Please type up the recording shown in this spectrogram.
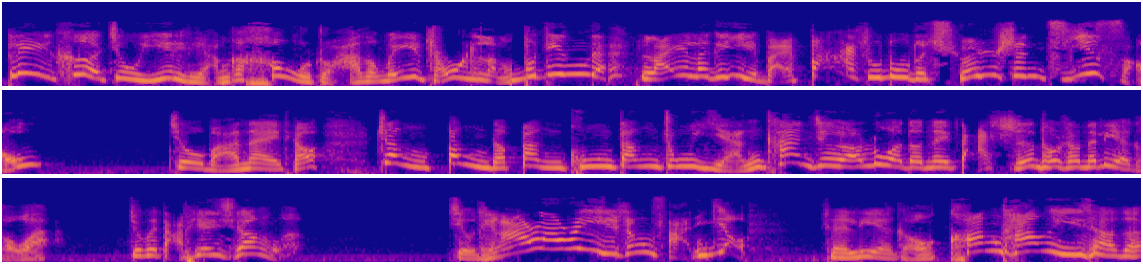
立刻就以两个后爪子为轴，冷不丁的来了个一百八十度的全身急扫，就把那条正蹦到半空当中，眼看就要落到那大石头上的猎狗啊，就给打偏向了。就听嗷嗷一声惨叫，这猎狗哐当一下子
